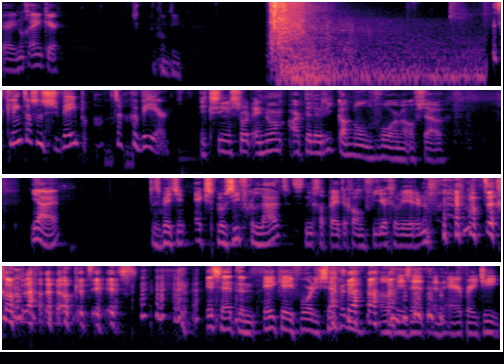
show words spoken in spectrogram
Oké, nog één keer. Daar komt hij. Het klinkt als een zweepachtig geweer. Ik zie een soort enorm artilleriekanon vormen of zo. Ja, hè? Dat is een beetje een explosief geluid. Dus nu gaat Peter gewoon vier geweren noemen. Dan moeten we gewoon raden welke het is. Is het een AK-47 of is het een RPG?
